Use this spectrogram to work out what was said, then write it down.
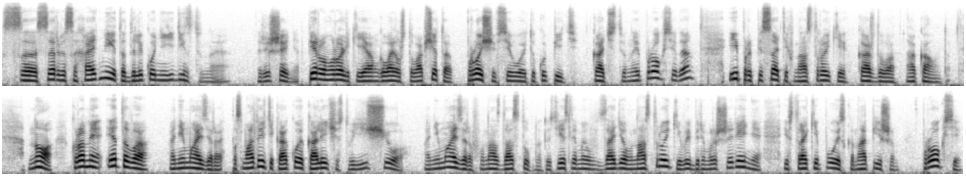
с сервиса HideMe это далеко не единственное решение. В первом ролике я вам говорил, что вообще-то проще всего это купить качественные прокси да, и прописать их в настройки каждого аккаунта. Но кроме этого анимайзера, посмотрите, какое количество еще анимайзеров у нас доступно. То есть если мы зайдем в настройки, выберем расширение и в строке поиска напишем прокси,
